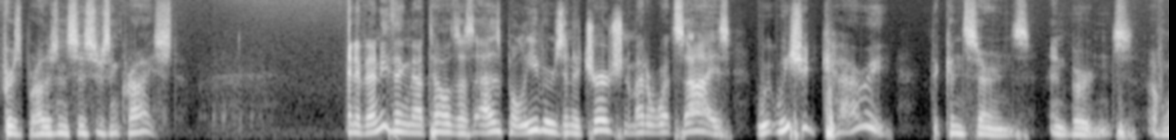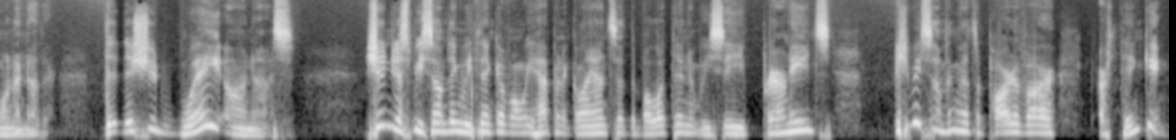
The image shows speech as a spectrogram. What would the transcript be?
for his brothers and sisters in Christ. And if anything, that tells us as believers in a church, no matter what size, we, we should carry the concerns and burdens of one another. That this should weigh on us. Shouldn't just be something we think of when we happen to glance at the bulletin and we see prayer needs. It should be something that's a part of our, our thinking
